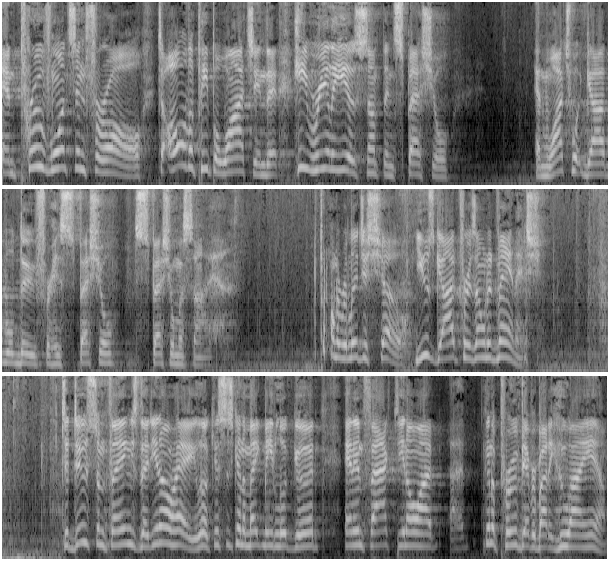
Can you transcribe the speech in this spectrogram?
and prove once and for all to all the people watching that he really is something special. And watch what God will do for his special, special Messiah on a religious show. Use God for his own advantage. To do some things that, you know, hey, look, this is going to make me look good. And in fact, you know, I, I'm going to prove to everybody who I am.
